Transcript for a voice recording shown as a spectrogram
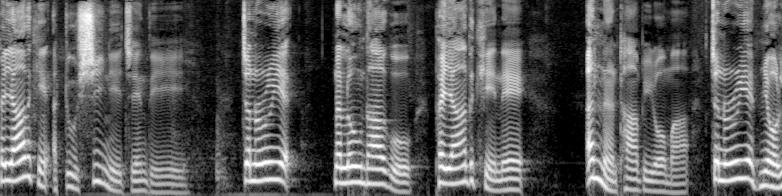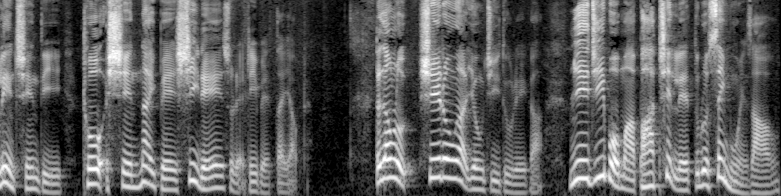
ဖျားသခင်အတူရှိနေခြင်းသည်ကျွန်တော်တို့ရဲ့နှလုံးသားကိုဖယားသခင်နဲ့အနံထားပြီးတော့မှကျွန်တော်တို့ရဲ့မျော်လင့်ခြင်းသည် ထိုအရှင်၌ပဲရှိတယ်ဆိုတဲ့အဓိပ္ပာယ်တက်ရောက်တယ်။ ဒါကြောင့်မလို့ရှေးတုန်းကယုံကြည်သူတွေကမြေကြီးပေါ်မှာဘာဖြစ်လဲသူတို့စိတ်မဝင်စားဘူး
